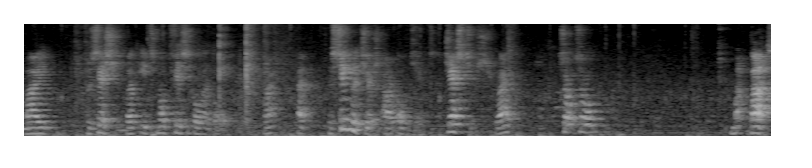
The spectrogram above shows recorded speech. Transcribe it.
my possession, but it's not physical at all. Right? Uh, the signatures are objects, gestures, right? So, so, but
